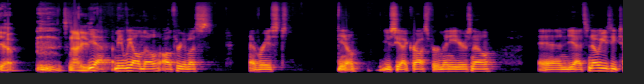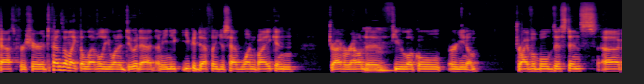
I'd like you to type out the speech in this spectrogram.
Yeah. it's not easy. Yeah, I mean, we all know. All three of us have raced, you know, UCI cross for many years now, and yeah, it's no easy task for sure. It depends on like the level you want to do it at. I mean, you you could definitely just have one bike and drive around a Mhm. few local or you know, drivable distance, uh,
